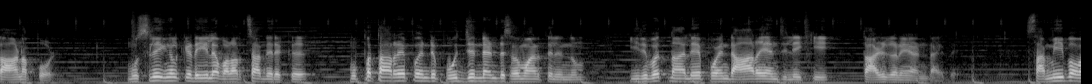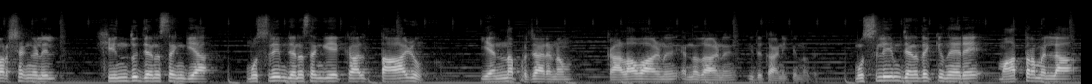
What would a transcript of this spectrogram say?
താണപ്പോൾ മുസ്ലിങ്ങൾക്കിടയിലെ വളർച്ചാ നിരക്ക് മുപ്പത്താറ് പോയിന്റ് പൂജ്യം രണ്ട് ശതമാനത്തിൽ നിന്നും ഇരുപത്തിനാല് പോയിന്റ് ആറ് അഞ്ചിലേക്ക് താഴുകയാണ് ഉണ്ടായത് സമീപ വർഷങ്ങളിൽ ഹിന്ദു ജനസംഖ്യ മുസ്ലിം ജനസംഖ്യയേക്കാൾ താഴും എന്ന പ്രചാരണം കളവാണ് എന്നതാണ് ഇത് കാണിക്കുന്നത്. മുസ്ലിം ജനതയ്ക്കു നേരെ മാത്രമല്ല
